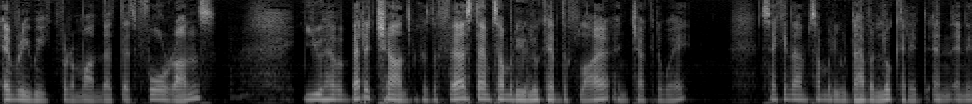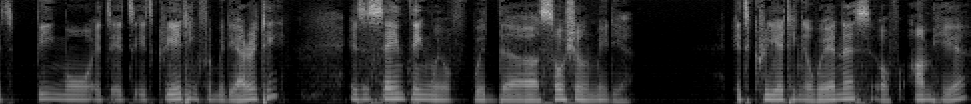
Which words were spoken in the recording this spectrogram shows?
every week for a month, that that's four runs. You have a better chance because the first time somebody will look at the flyer and chuck it away. Second time somebody would have a look at it and, and it's being more it's it's it's creating familiarity. It's the same thing with with uh, social media. It's creating awareness of I'm here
